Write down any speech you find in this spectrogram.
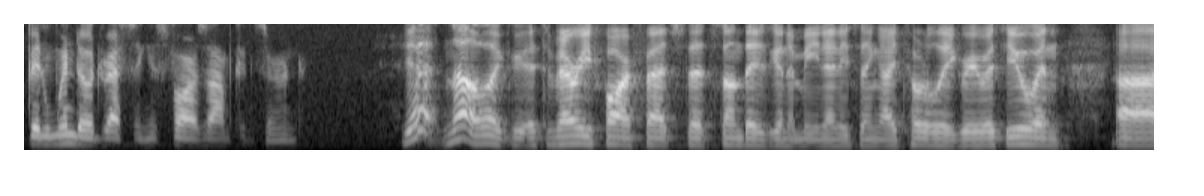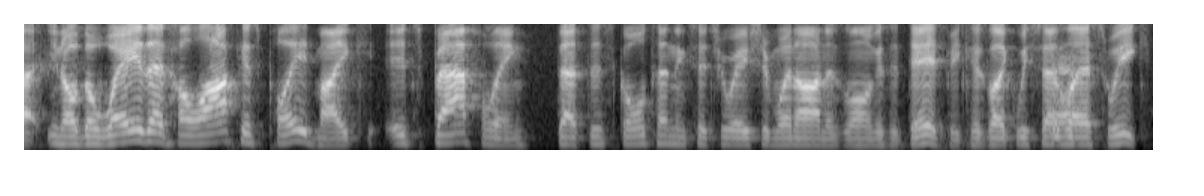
been window dressing as far as I'm concerned. Yeah, no, like it's very far fetched that Sunday's going to mean anything. I totally agree with you. And, uh, you know, the way that Halak has played, Mike, it's baffling that this goaltending situation went on as long as it did. Because, like we said yeah. last week,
